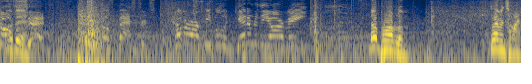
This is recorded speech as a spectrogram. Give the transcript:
No Oh, shit! Get those bastards! Cover our people and get them to the RV! No problem. Clementine.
